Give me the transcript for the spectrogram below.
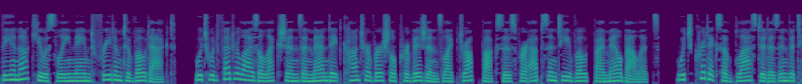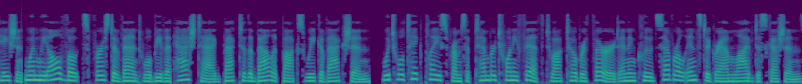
The innocuously named Freedom to Vote Act, which would federalize elections and mandate controversial provisions like drop boxes for absentee vote by mail ballots, which critics have blasted as invitation when we all vote's first event will be the hashtag back to the ballot box week of action, which will take place from September 25 to October 3 and include several Instagram live discussions.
